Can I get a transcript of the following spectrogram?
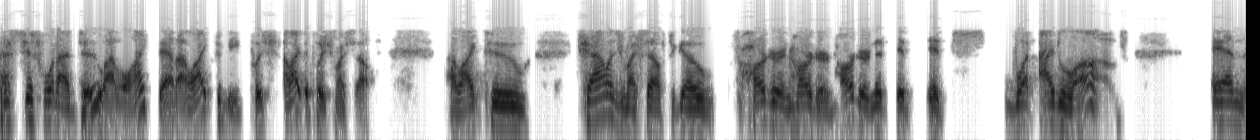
that's just what I do. I like that. I like to be pushed. I like to push myself. I like to challenge myself to go harder and harder and harder. And it, it, it's what I love. And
